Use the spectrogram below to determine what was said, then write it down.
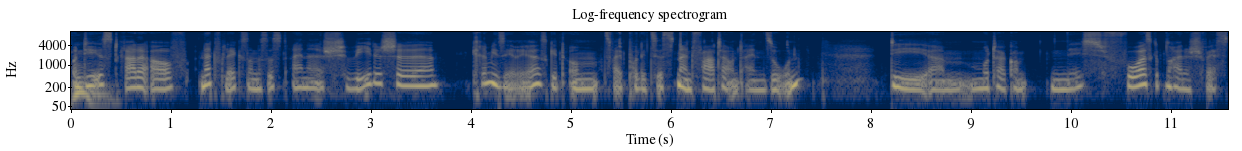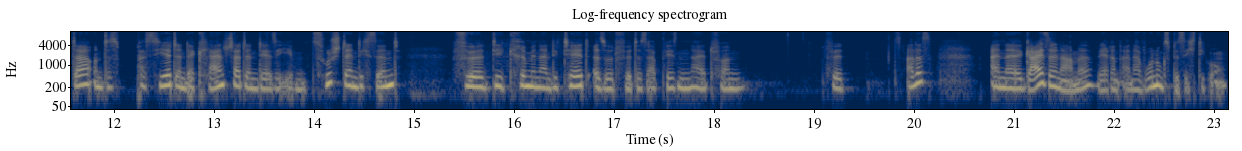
Und die ist gerade auf Netflix und es ist eine schwedische Krimiserie. Es geht um zwei Polizisten, einen Vater und einen Sohn. Die ähm, Mutter kommt nicht vor. Es gibt noch eine Schwester und es passiert in der Kleinstadt, in der sie eben zuständig sind für die Kriminalität, also für das Abwesenheit von, für das alles, eine Geiselnahme während einer Wohnungsbesichtigung,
